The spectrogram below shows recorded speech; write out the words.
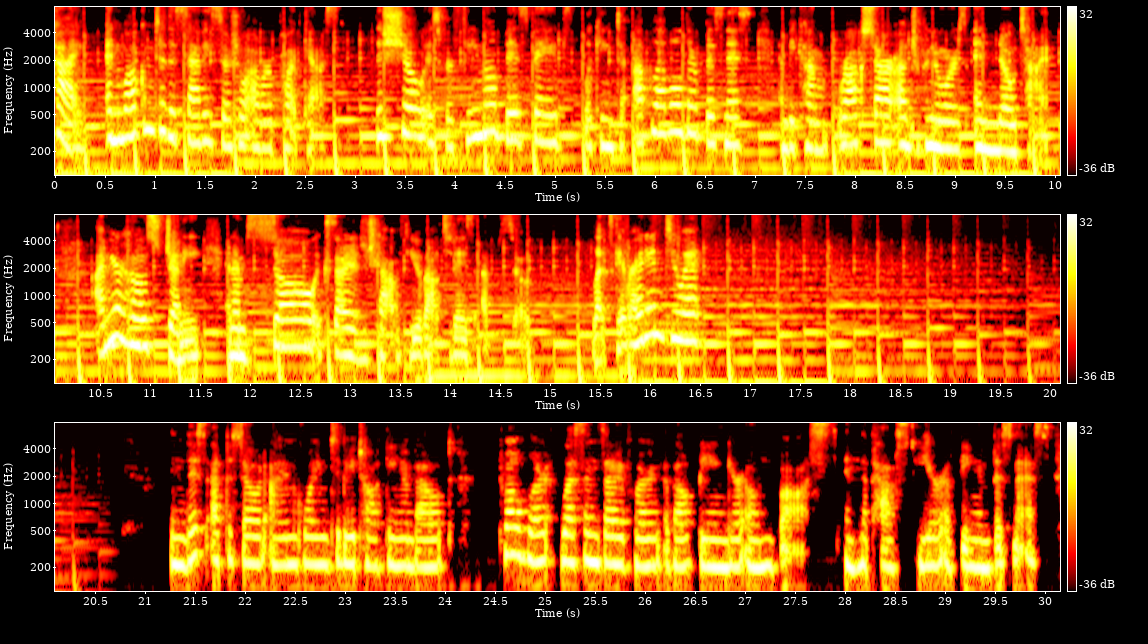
Hi, and welcome to the Savvy Social Hour podcast. This show is for female biz babes looking to uplevel their business and become rockstar entrepreneurs in no time. I'm your host, Jenny, and I'm so excited to chat with you about today's episode. Let's get right into it. In this episode, I'm going to be talking about 12 le- lessons that I've learned about being your own boss in the past year of being in business.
